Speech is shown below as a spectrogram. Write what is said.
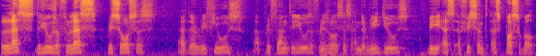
less the use of less resources, uh, the refuse, prevent the use of resources, and the reduce, be as efficient as possible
